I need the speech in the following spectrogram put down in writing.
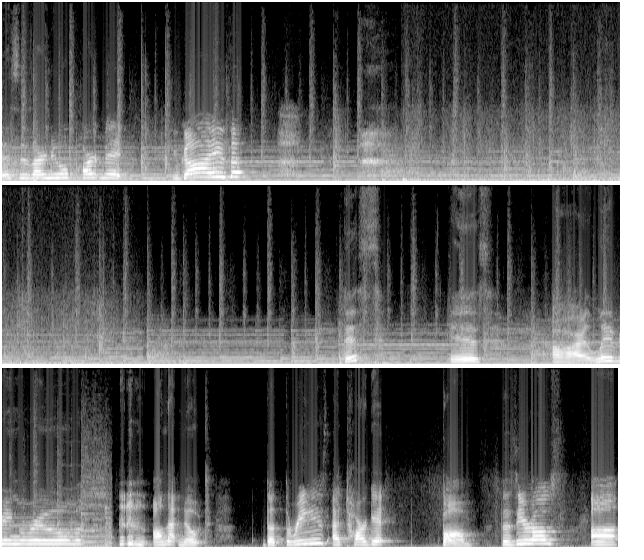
This is our new apartment. You guys. This is our living room. On that note, the threes at Target, bomb. The zeros, uh,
